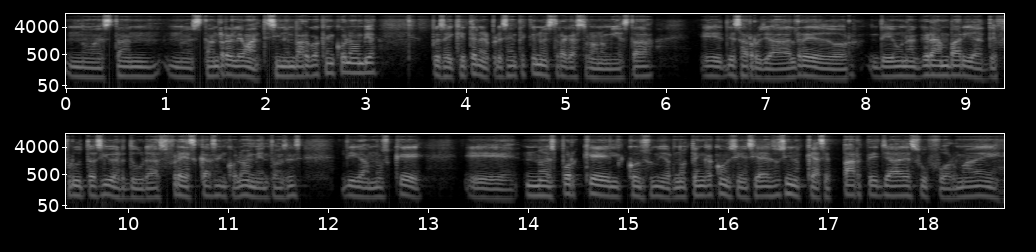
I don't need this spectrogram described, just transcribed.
no, es tan, no es tan relevante. Sin embargo, acá en Colombia, pues hay que tener presente que nuestra gastronomía está eh, desarrollada alrededor de una gran variedad de frutas y verduras frescas en Colombia. Entonces, digamos que eh, no es porque el consumidor no tenga conciencia de eso, sino que hace parte ya de su forma de,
